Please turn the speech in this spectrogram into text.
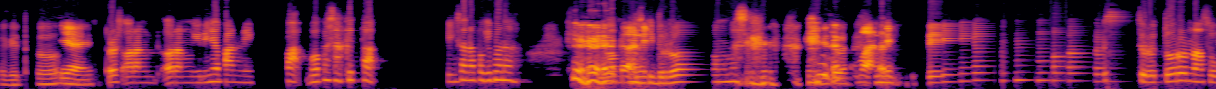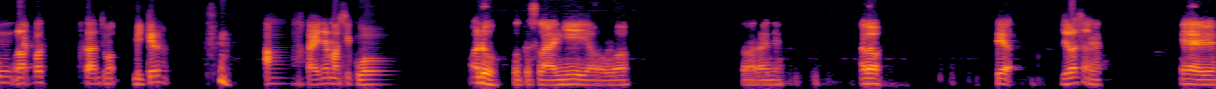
Kayak gitu. Iya. Yeah. Terus orang orang ininya panik. Pak, Bapak sakit, Pak. Pingsan apa gimana? Bang, tidur doang, Mas. kayak gitu. Panik. Suruh turun langsung lepot kan cuma mikir ah kayaknya masih kuat. Aduh, putus lagi ya Allah suaranya. Halo. Ya, jelas kan? Iya, iya.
